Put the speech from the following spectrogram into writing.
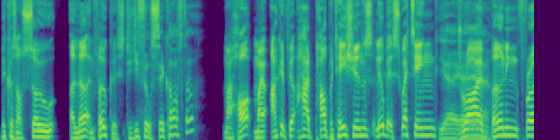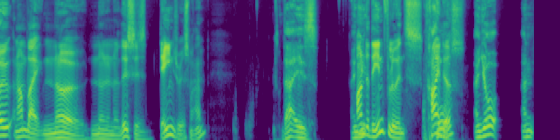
because I was so alert and focused. Did you feel sick after? My heart, my I could feel I had palpitations, a little bit of sweating, Yeah. yeah, dry, yeah. burning throat, and I'm like, no, no, no, no, this is dangerous, man. That is and you- Under the influence, Of kind course. And you're and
